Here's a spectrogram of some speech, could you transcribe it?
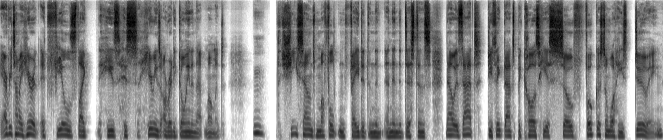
every time I hear it, it feels like he's his hearing's already going in that moment. Mm. She sounds muffled and faded in the, and in the distance. Now, is that? Do you think that's because he is so focused on what he's doing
